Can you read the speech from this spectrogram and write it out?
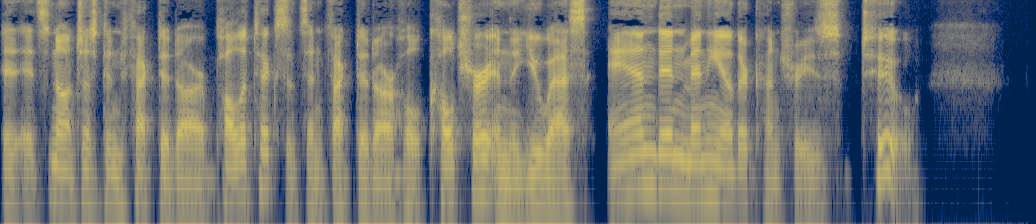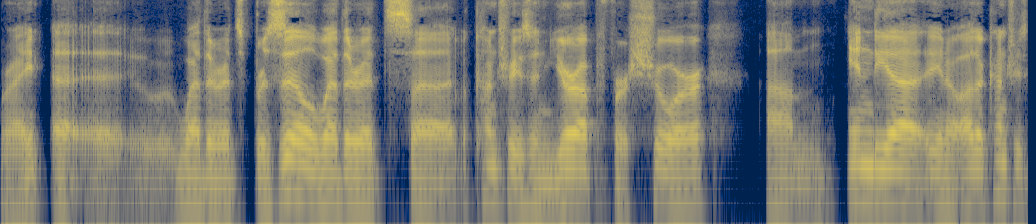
It, it's not just infected our politics, it's infected our whole culture in the US and in many other countries too right? Uh, uh, whether it's Brazil, whether it's uh, countries in Europe for sure, um, India, you know, other countries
